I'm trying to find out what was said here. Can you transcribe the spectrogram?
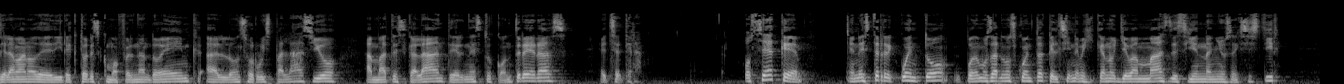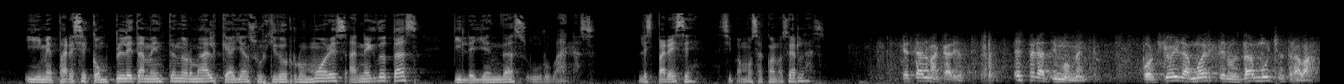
de la mano de directores como Fernando Eimk, Alonso Ruiz Palacio, Amate Escalante, Ernesto Contreras, etc. O sea que en este recuento podemos darnos cuenta que el cine mexicano lleva más de 100 años de existir y me parece completamente normal que hayan surgido rumores, anécdotas y leyendas urbanas. ¿Les parece si vamos a conocerlas? ¿Qué tal, Macario? Espérate un momento, porque hoy la muerte nos da mucho trabajo.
